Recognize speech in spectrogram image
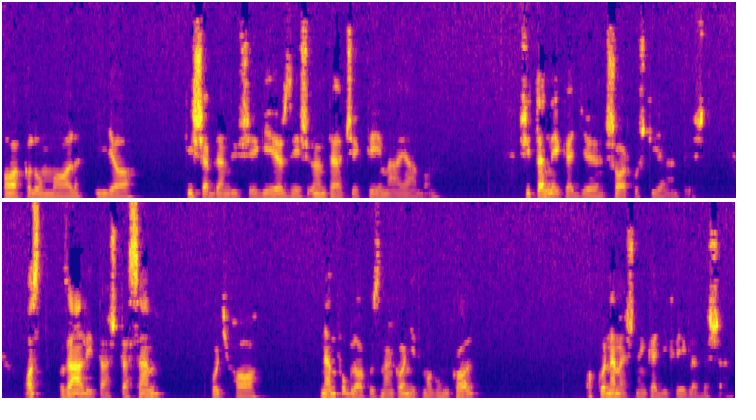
alkalommal így a kisebb rendűségi érzés önteltség témájában. És itt tennék egy sarkos kijelentést. Azt az állítást teszem, hogy ha nem foglalkoznánk annyit magunkkal, akkor nem esnénk egyik végletbe sem.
